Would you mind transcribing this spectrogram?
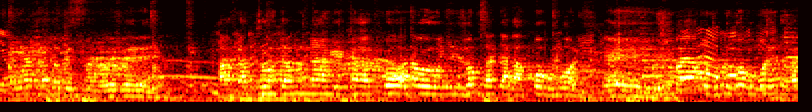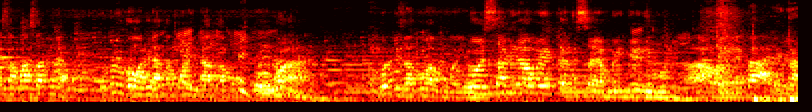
eyaendobesimanya wembeera eyo akatonda munange kakona wewunyiriza omusajja eh. ngakuba obumoli kunyuma akamoli nakamukwala okuddiza kuba osabirawo ekkanisa yamwe ngerimu awo ah, lekaaleka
